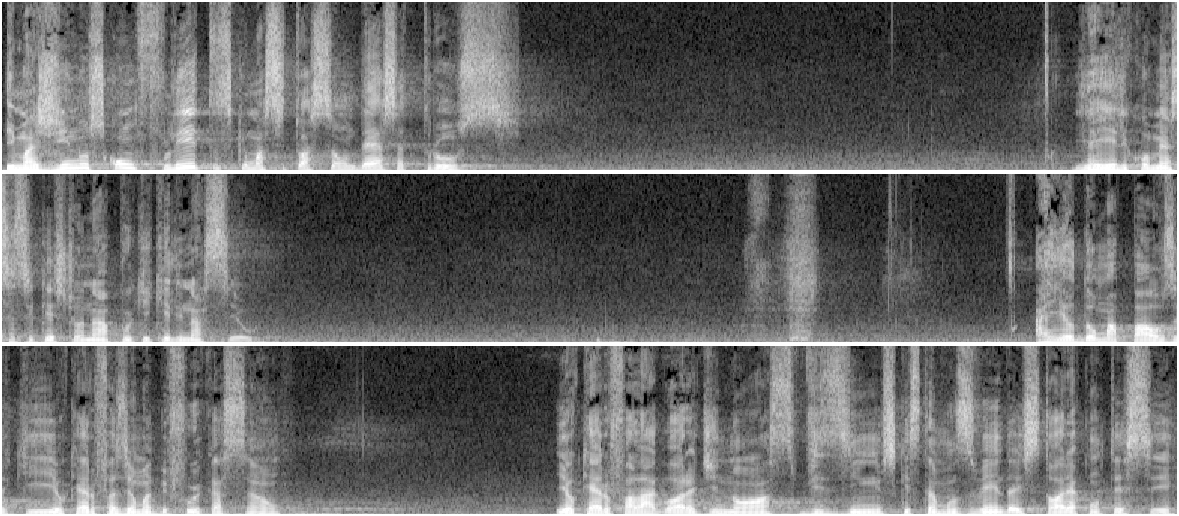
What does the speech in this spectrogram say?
Imagina os conflitos que uma situação dessa trouxe. E aí ele começa a se questionar por que, que ele nasceu. Aí eu dou uma pausa aqui, eu quero fazer uma bifurcação. E eu quero falar agora de nós, vizinhos, que estamos vendo a história acontecer.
